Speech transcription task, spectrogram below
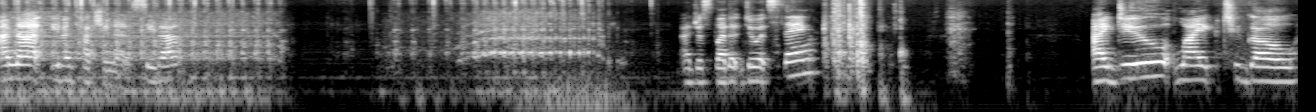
I'm not even touching it. See that? I just let it do its thing. I do like to go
